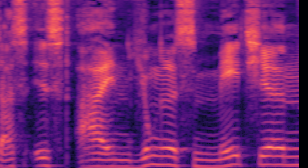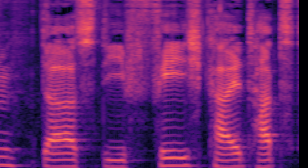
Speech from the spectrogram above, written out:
Das ist ein junges Mädchen, das die Fähigkeit hat,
